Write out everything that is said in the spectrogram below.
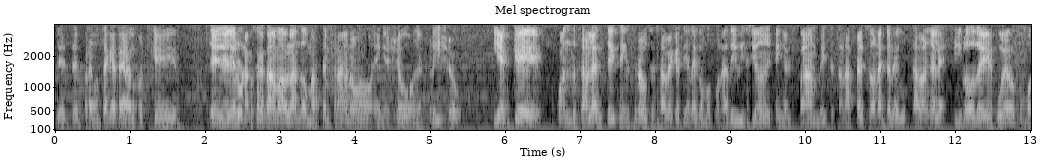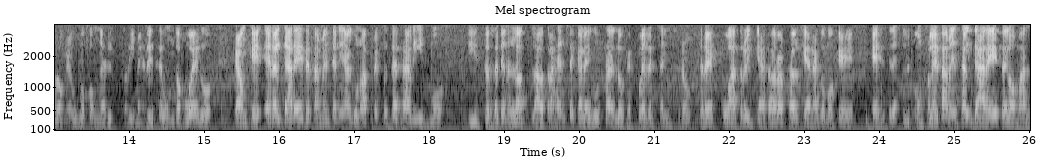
te, te pregunta que te hago, porque eh, era una cosa que estábamos hablando más temprano en el show, en el pre-show, y es que cuando se habla de Saints Row se sabe que tiene como que una división en el fanbase. Están las personas que le gustaban el estilo de juego, como lo que hubo con el primer y segundo juego, que aunque era el garete, también tenía algunos aspectos de realismo. Y entonces tienes la, la otra gente que le gusta lo que fue de Saints Row 3, 4 y Get Out of Hell, que era como que es completamente al garete, lo más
